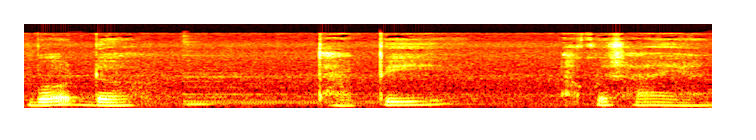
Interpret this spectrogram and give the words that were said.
bodoh. Tapi aku sayang.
